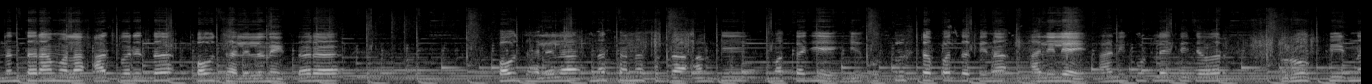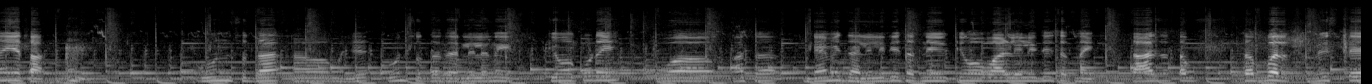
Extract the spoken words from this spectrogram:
नंतर आम्हाला आजपर्यंत पाऊस झालेला नाही. तर पाऊस झालेला नसताना सुद्धा आमची मक्का जी आहे ही उत्कृष्ट पद्धतीनं आलेली आहे आणि कुठलंही त्याच्यावर रोग कीड न येता ऊन सुद्धा म्हणजे ऊन सुद्धा धरलेलं नाही. किंवा कुठेही व असं डॅमेज झालेली दिसत नाही किंवा वाळलेली दिसत नाही. तर आज तब तब्बल वीस ते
